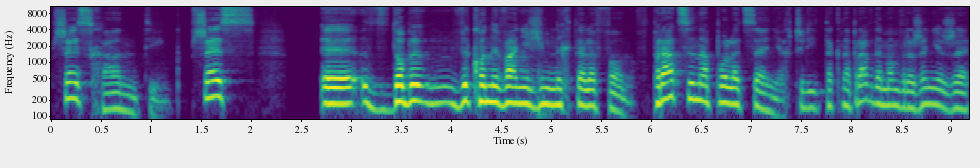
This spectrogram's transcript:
przez hunting, przez y, zdoby, wykonywanie zimnych telefonów, pracy na poleceniach, czyli tak naprawdę mam wrażenie, że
